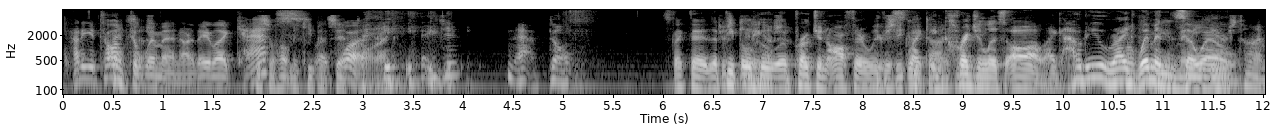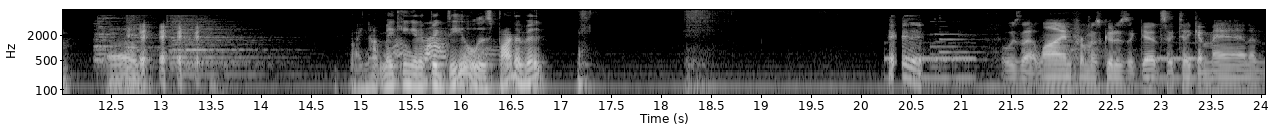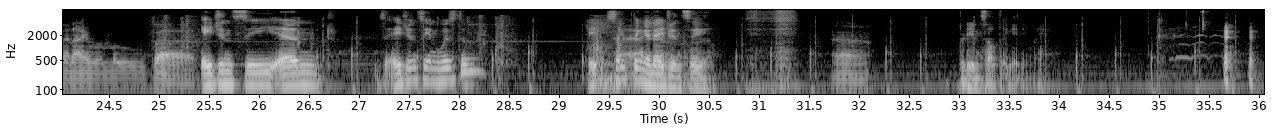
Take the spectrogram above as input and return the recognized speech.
how do you talk Thanks, to Usha. women? Are they like cats? This'll help me keep it like zipped, what? all right? Agent? Nah, don't. It's like the, the Just people kidding, who Usha. approach an author with Your this like dies incredulous awe. Like, how do you write Hopefully women in so many well? years' time. Uh, by not making it a big deal is part of it. What was that line from As Good as It Gets? I take a man and then I remove. Uh, Agency and is agency and wisdom. A- something Yeah, in agency. uh, Pretty insulting, anyway.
